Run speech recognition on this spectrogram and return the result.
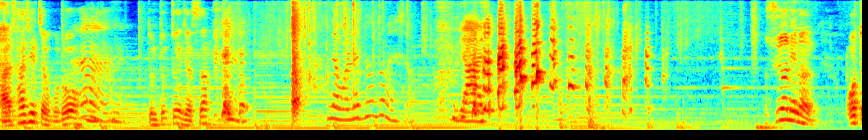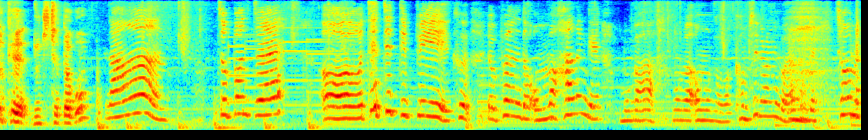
아 사실적으로 응. 좀 뚱뚱해졌어? 근데 원래 뚱뚱했어. 야. 수연이는 어떻게 눈치챘다고? 나는 첫 번째 어 채찌티피 그 옆에는 엄마 하는 게 뭔가 뭔가 엄마가 막 검색을 하는 거야. 근데 처음에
